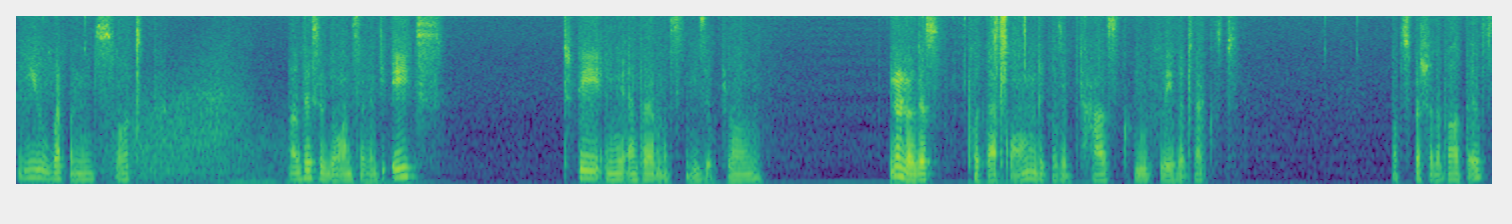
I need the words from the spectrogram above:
New weapon slot. Oh, this is the 178. Today, a new emperor must use the throne. You know, they'll just put that on because it has cool flavor text. What's special about this?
